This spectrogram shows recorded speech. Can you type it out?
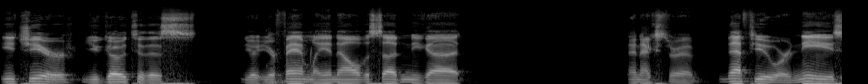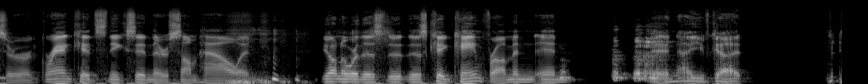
each year you go to this your, your family, and now all of a sudden you got an extra nephew or niece or a grandkid sneaks in there somehow, and you don't know where this this kid came from, and and and now you've got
